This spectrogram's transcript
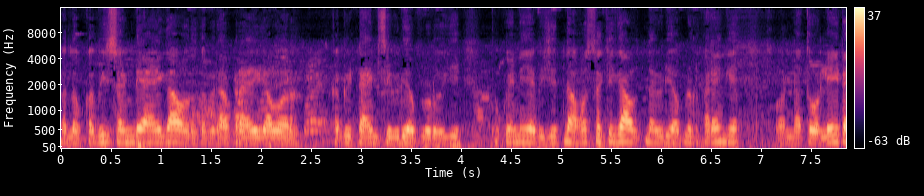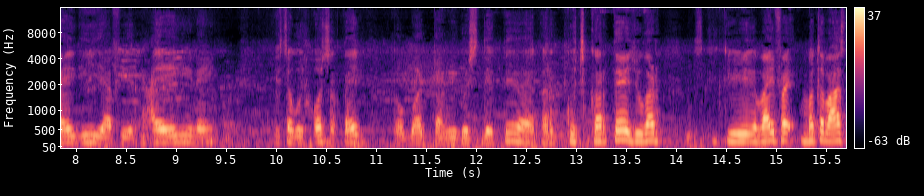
मतलब कभी संडे आएगा और कभी राफ्टर आएगा और कभी टाइम से वीडियो अपलोड होगी। तो कोई नहीं अभी जितना हो सकेगा उतना वीडियो अपलोड करेंगे और वरना तो लेट आएगी या फिर आएगी नहीं। ऐसा कुछ हो सकता है। तो बट अभी कुछ देखते हैं कर, कुछ करते हैं जुगाड़। कि वाईफाई मतलब आज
